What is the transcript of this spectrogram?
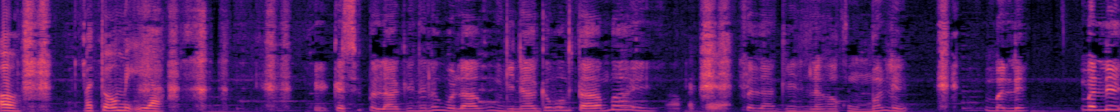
Oh, ba't ka umiiyak? Eh, kasi palagi na lang wala akong ginagawang tama eh. Bakit kaya? Palagi na lang akong mali. Mali. Mali.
